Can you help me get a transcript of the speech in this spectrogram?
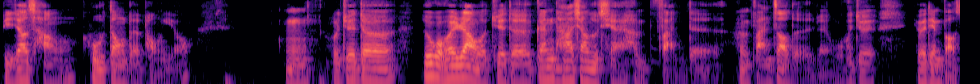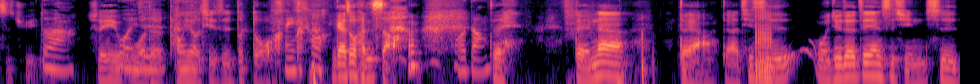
比较常互动的朋友。嗯，我觉得如果会让我觉得跟他相处起来很烦的、很烦躁的人，我会觉得有点保持距离。对啊，所以我的朋友其实不多，没错，应该说很少。我懂。对，对，那对啊，对啊，其实我觉得这件事情是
